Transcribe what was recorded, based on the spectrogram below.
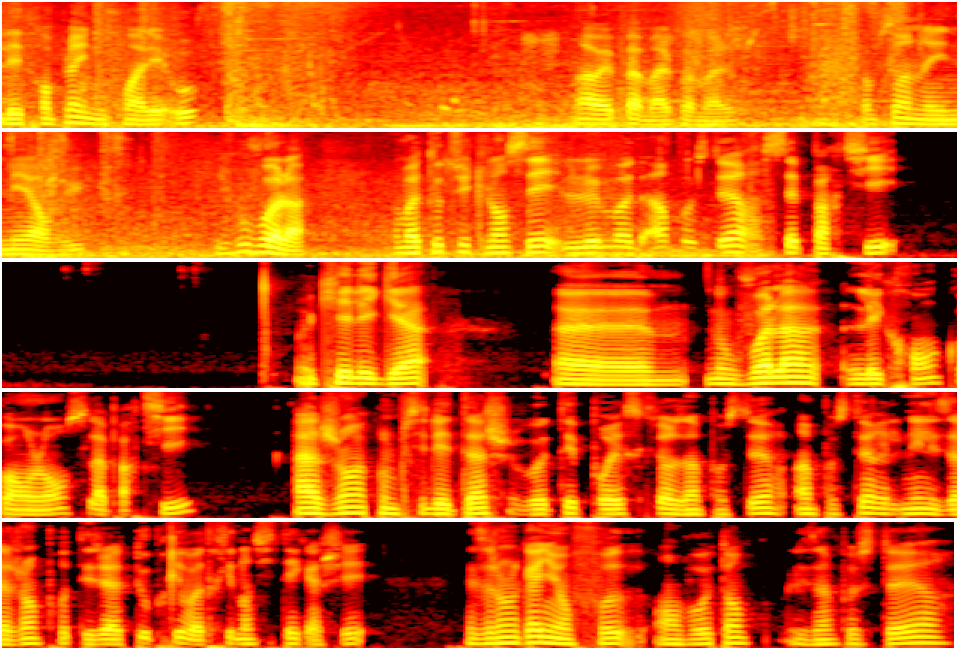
Les tremplins ils nous font aller haut. Ah ouais pas mal pas mal. Comme ça on a une meilleure vue. Du coup voilà. On va tout de suite lancer le mode imposteur. C'est parti Ok les gars, euh, donc voilà l'écran quand on lance la partie. Agent, accomplissez les tâches, votez pour exclure les imposteurs. Imposteurs, éliminez les agents, protégez à tout prix votre identité cachée. Les agents gagnent en, en votant les imposteurs.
